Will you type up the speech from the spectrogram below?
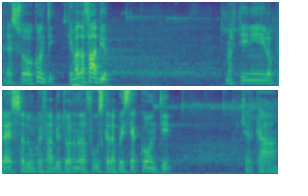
Adesso Conti che va da Fabio. Martini lo pressa, dunque Fabio torna da Fusca, da questi a Conti. Cerca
